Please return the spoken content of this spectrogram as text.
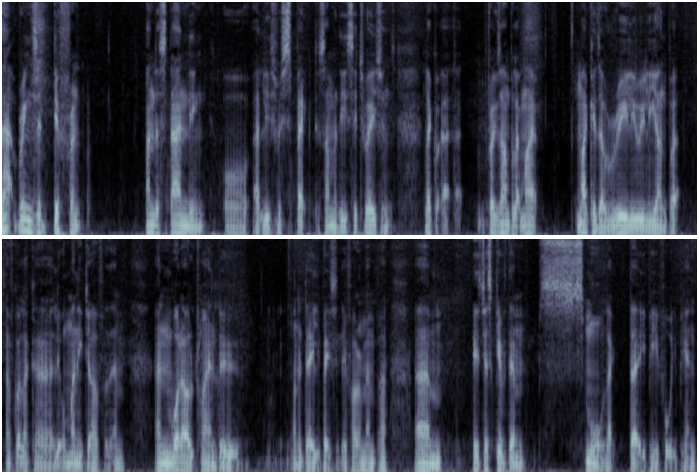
that brings a different understanding or at least respect to some of these situations like uh, for example like my my kids are really really young but I've got like a little money jar for them. And what I'll try and do on a daily basis if I remember um, is just give them small like 30p 40p and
